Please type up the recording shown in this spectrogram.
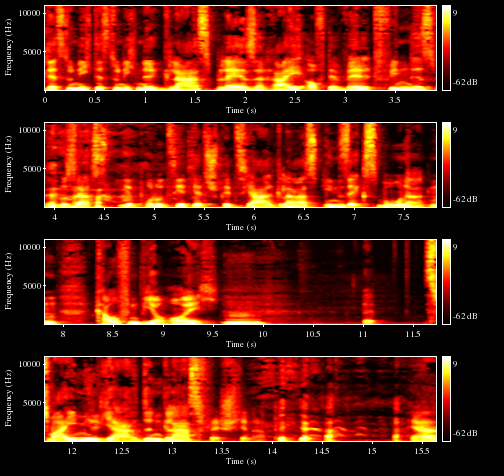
dass du nicht, dass du nicht eine Glasbläserei auf der Welt findest, wo du sagst, ihr produziert jetzt Spezialglas in sechs Monaten, kaufen wir euch Mhm. Zwei Milliarden Glasfläschchen ab. Ja.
